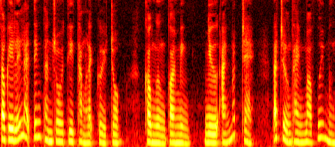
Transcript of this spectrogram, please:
Sau khi lấy lại tinh thần rồi thì thằng lại cười trộm, không ngừng coi mình như ánh mắt trẻ, đã trưởng thành mà vui mừng.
